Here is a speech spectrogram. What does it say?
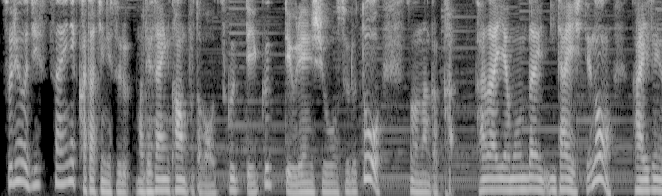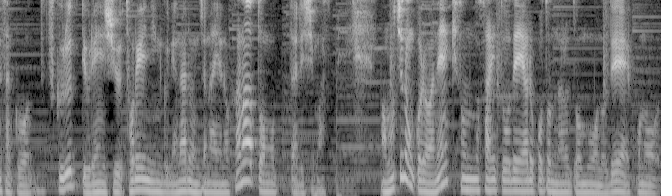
それを実際に形にする、まあデザインカンプとかを作っていくっていう練習をすると、そのなんか課題や問題に対しての改善策を作るっていう練習、トレーニングになるんじゃないのかなと思ったりします。まあ、もちろんこれはね、既存のサイトでやることになると思うので、この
